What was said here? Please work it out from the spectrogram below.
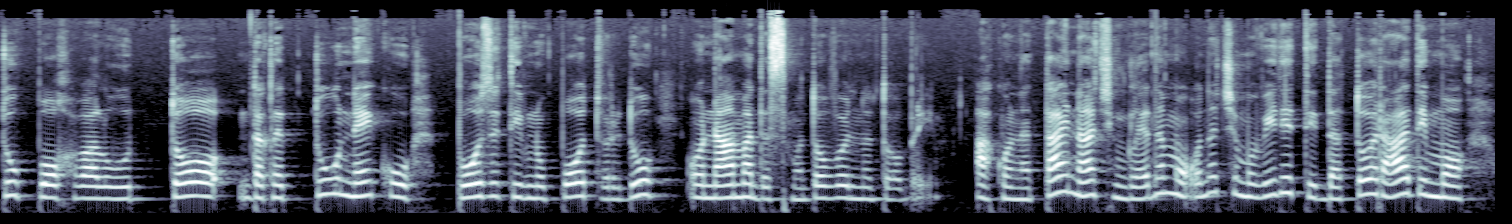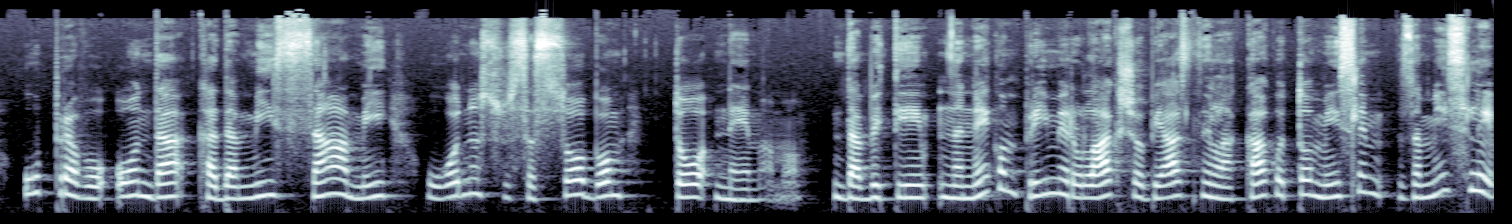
tu pohvalu, to, dakle tu neku pozitivnu potvrdu o nama da smo dovoljno dobri. Ako na taj način gledamo, onda ćemo vidjeti da to radimo upravo onda kada mi sami u odnosu sa sobom to nemamo. Da bi ti na nekom primjeru lakše objasnila kako to mislim, zamisli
